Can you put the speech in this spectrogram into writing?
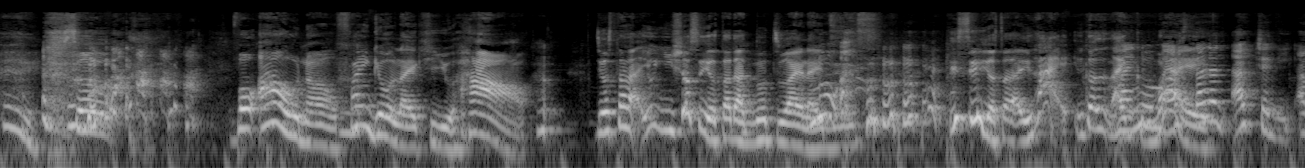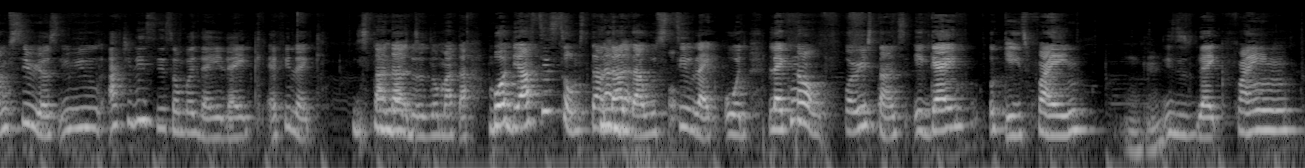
Hey, so, but how now? Fine girl like you, how? Your standard, you, you should say your standard not too high like No. this. You see your uh, standard is high because I like know, why? my standard actually, I'm serious. If you actually see somebody that you like, I feel like The standard standard. does not matter. But there are still some standards Standard- that will still like hold. Like now, for instance, a guy, okay, is fine, Okay. is like fine,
